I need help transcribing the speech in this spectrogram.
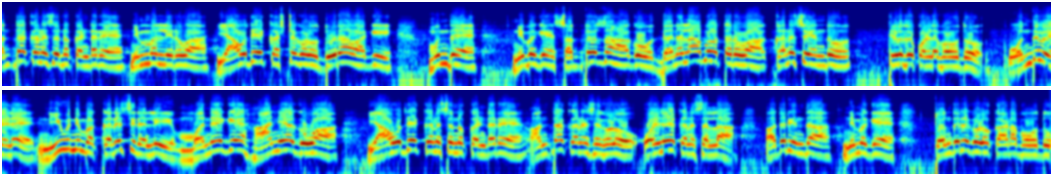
ಅಂಥ ಕನಸನ್ನು ಕಂಡರೆ ನಿಮ್ಮಲ್ಲಿರುವ ಯಾವುದೇ ಕಷ್ಟಗಳು ದೂರವಾಗಿ ಮುಂದೆ ನಿಮಗೆ ಸಂತೋಷ ಹಾಗೂ ಧನಲಾಭ ತರುವ ಕನಸು ಎಂದು ತಿಳಿದುಕೊಳ್ಳಬಹುದು. ಒಂದು ವೇಳೆ ನೀವು ನಿಮ್ಮ ಕನಸಿನಲ್ಲಿ ಮನೆಗೆ ಹಾನಿಯಾಗುವ ಯಾವುದೇ ಕನಸನ್ನು ಕಂಡರೆ ಅಂಥ ಕನಸುಗಳು ಒಳ್ಳೆಯ ಕನಸಲ್ಲ. ಅದರಿಂದ ನಿಮಗೆ ತೊಂದರೆಗಳು ಕಾಡಬಹುದು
